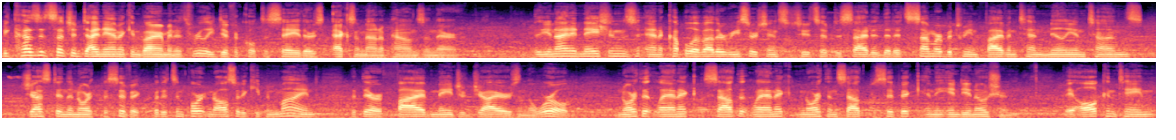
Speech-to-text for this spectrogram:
because it's such a dynamic environment. It's really difficult to say there's X amount of pounds in there. The United Nations and a couple of other research institutes have decided that it's somewhere between 5 and 10 million tons just in the North Pacific. But it's important also to keep in mind that there are five major gyres in the world North Atlantic, South Atlantic, North and South Pacific, and the Indian Ocean. They all contain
